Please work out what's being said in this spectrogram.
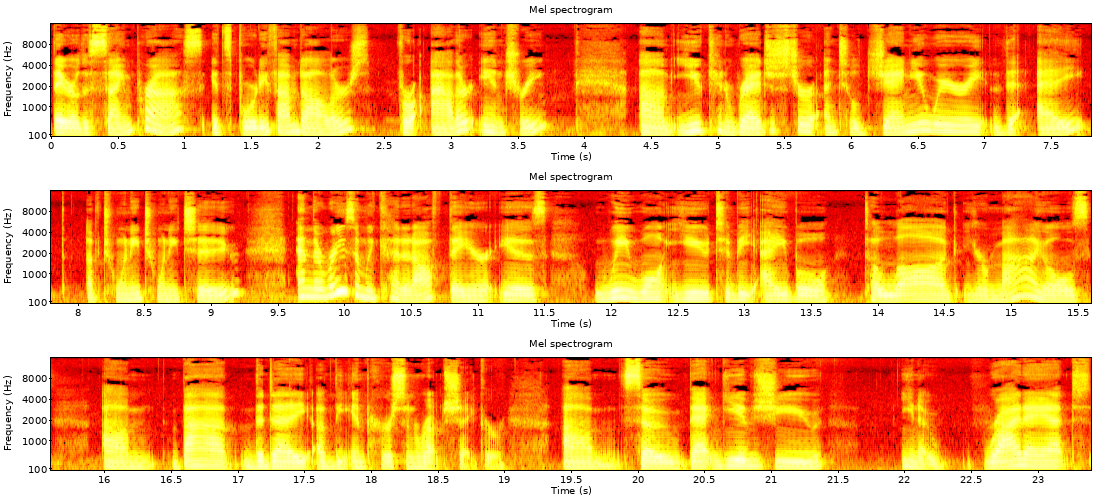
They are the same price, it's $45 for either entry. Um, you can register until January the 8th of 2022. And the reason we cut it off there is we want you to be able to log your miles um, by the day of the in person rump shaker. Um, so that gives you you know, right at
